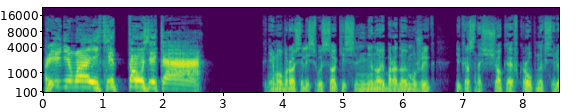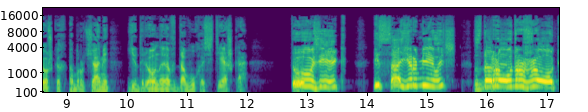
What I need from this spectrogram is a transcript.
Принимайте тузика!» К нему бросились высокий с льняной бородой мужик и краснощекая в крупных сережках обручами ядреная вдовуха стежка. «Тузик! Исай Ермилыч! Здорово, дружок!»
